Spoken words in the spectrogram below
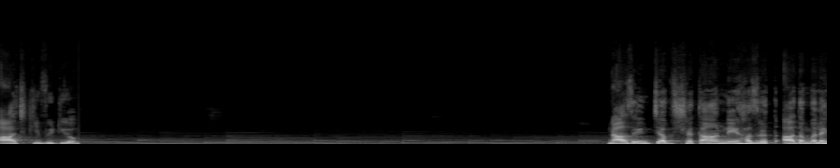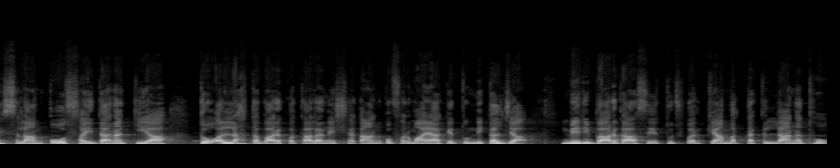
आज की वीडियो में। नाजरीन, जब शैतान ने हज़रत आदम सलाम को सईदा न किया तो अल्लाह तबारक वाली ने शैतान को फरमाया कि तू निकल जा। मेरी बारगाह से तुझ पर क्यामत तक लानत हो।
